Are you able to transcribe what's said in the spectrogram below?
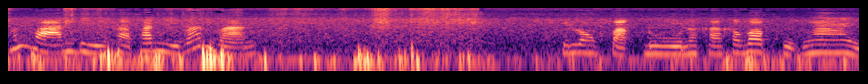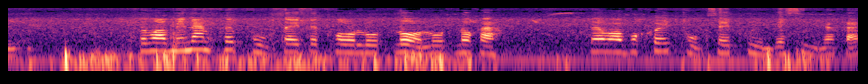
มันหวานดีค่ะ พันธุ์นี้หวานหวานไปลองปัก ดูนะคะเขาว่าปลูกง่าย แต่ว่าไม่นั่นเคยปลูกใส่แต่ทอรถหล่อรถเนาะค่ะ แต่ว่าไ่เคยปลูกใส่ผืนจะสีนะคะ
